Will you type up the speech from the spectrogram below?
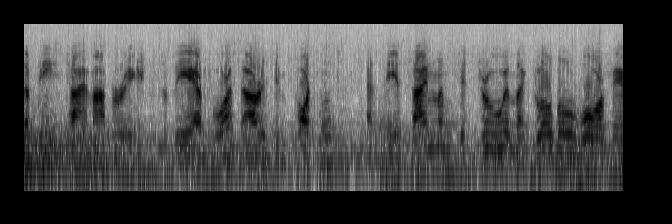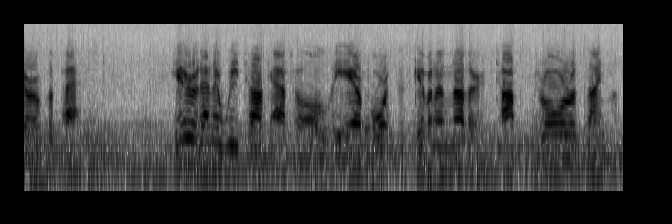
The peacetime operations the Air Force are as important as the assignments it drew in the global warfare of the past. Here at Eniwetok Atoll, the Air Force is given another top drawer assignment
